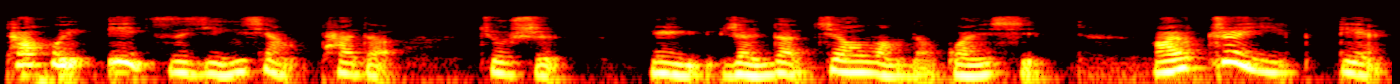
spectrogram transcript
他会一直影响他的就是与人的交往的关系。而这一点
